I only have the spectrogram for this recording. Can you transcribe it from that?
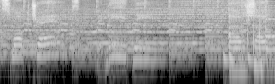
Smoke trails, they lead me out of sight.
